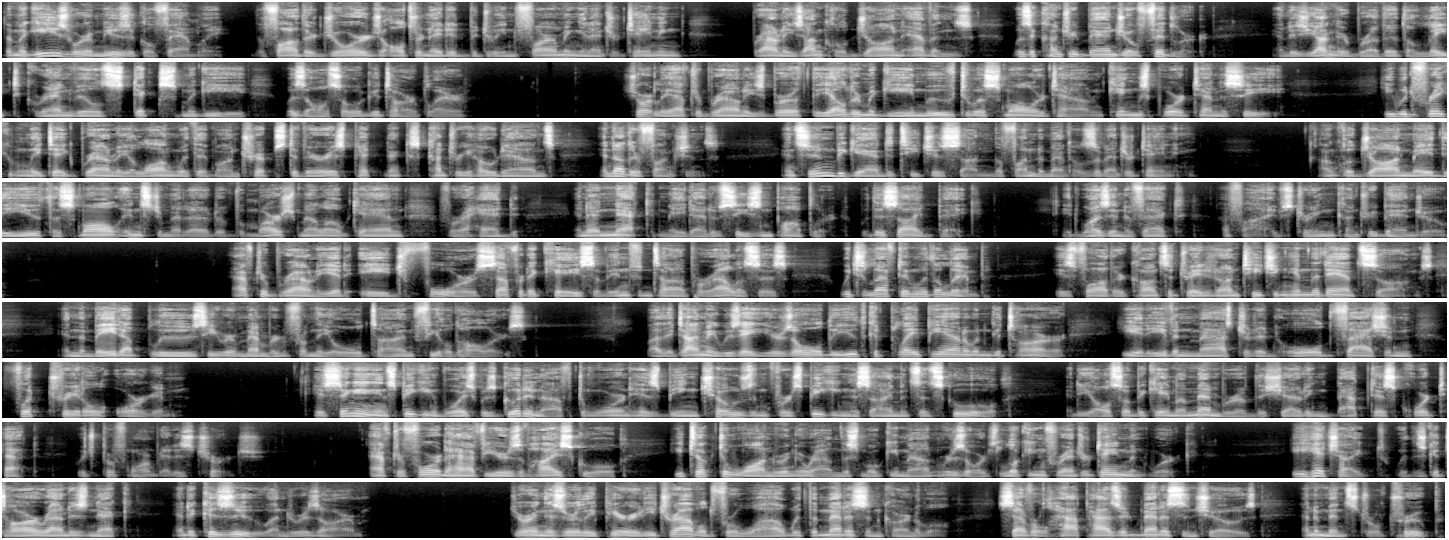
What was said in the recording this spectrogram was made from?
The McGhees were a musical family. The father, George, alternated between farming and entertaining. Brownie's uncle, John Evans, was a country banjo fiddler, and his younger brother, the late Granville Sticks McGhee, was also a guitar player. Shortly after Brownie's birth, the elder McGhee moved to a smaller town, Kingsport, Tennessee. He would frequently take Brownie along with him on trips to various picnics, country hoedowns, and other functions, and soon began to teach his son the fundamentals of entertaining. Uncle John made the youth a small instrument out of a marshmallow can for a head and a neck made out of seasoned poplar with a side peg. It was, in effect, a five string country banjo. After Brownie, at age four, suffered a case of infantile paralysis, which left him with a limp, his father concentrated on teaching him the dance songs and the made up blues he remembered from the old time field hollers. By the time he was eight years old, the youth could play piano and guitar. He had even mastered an old fashioned foot treadle organ. His singing and speaking voice was good enough to warrant his being chosen for speaking assignments at school and he also became a member of the Shouting Baptist Quartet, which performed at his church. After four and a half years of high school, he took to wandering around the Smoky Mountain resorts looking for entertainment work. He hitchhiked with his guitar around his neck and a kazoo under his arm. During this early period, he traveled for a while with the Medicine Carnival, several haphazard medicine shows, and a minstrel troupe.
